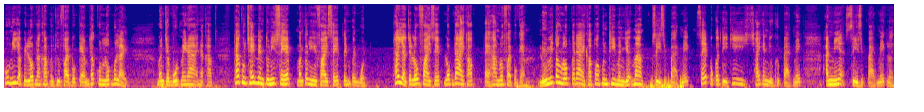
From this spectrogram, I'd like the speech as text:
พวกนี้อย่าไปลบนะครับ มันคือไฟล์โปรแกรม ถ้าคุณลบเมื่อไหร่ มันจะบูตไม่ได้นะครับ ถ้าคุณใช้เมมตัวนี้เซฟ มันก็มีไฟล์เซฟเต็มไปหมด ถ้าอยากจะลบไฟล์เซฟลบได้ครับ แต่ห้ามลบไฟล์โปรแกรม หรือไม่ต้องลบก็ได้ครับ เพราะพื้นที่มันเยอะมาก 48 เมกเซฟปกติที่ใช้กันอยู่คือ 8 เมกอันนี้ 48 เมกเลย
